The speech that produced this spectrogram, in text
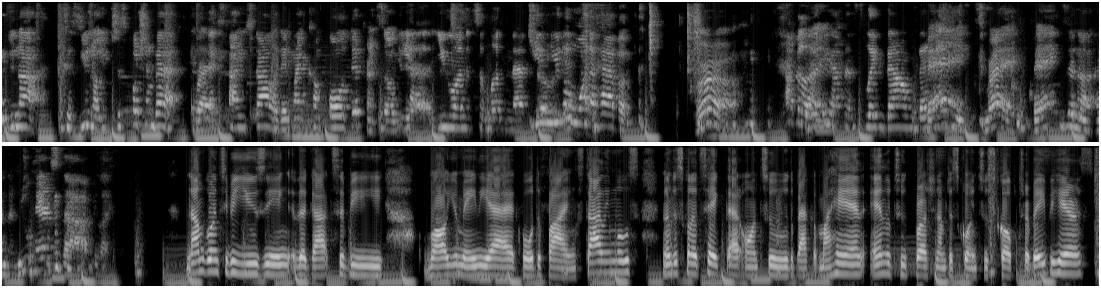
you're not, because you know you just push them back. And right. the next time you style it, they might come all different. So yeah, know, you want it to look natural. Yeah, you don't want to have a girl. I feel like you having slick down bangs. bangs, right? Bangs and a and a new hairstyle. I'd be like, now I'm going to be using the Got2b Volumaniac Defying Styling Mousse. And I'm just going to take that onto the back of my hand and the toothbrush. And I'm just going to sculpt her baby hairs.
